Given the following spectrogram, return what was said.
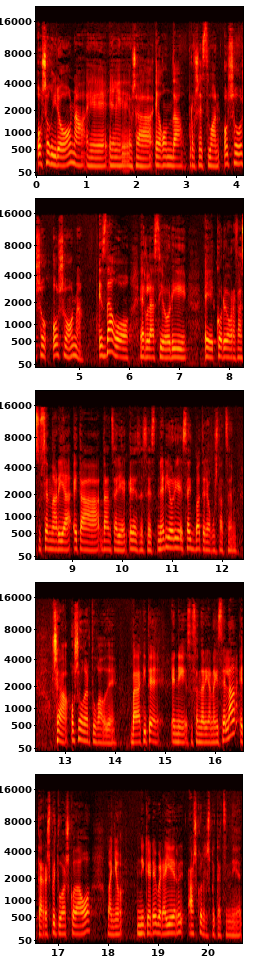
Oso giro ona e, e, osea, egonda prozesuan, oso oso oso ona. Ez dago erlazio hori e, koreografa zuzendaria eta dantzariak, ez ez ez, neri hori ez zait bat ere gustatzen. Osea, oso gertu gaude. Badakite eni zuzendaria naizela eta errespetu asko dago, baina nik ere beraier asko errespetatzen diet.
